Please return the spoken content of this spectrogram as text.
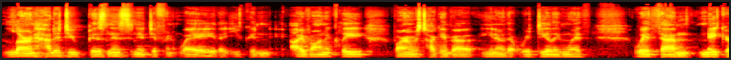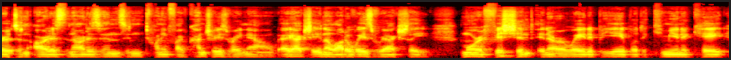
learn how to do business in a different way. That you can, ironically, Byron was talking about, you know, that we're dealing with with um, makers and artists and artisans in 25 countries right now. Actually, in a lot of ways, we're actually more efficient in our way to be able to communicate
